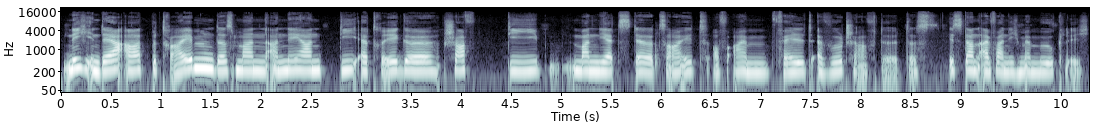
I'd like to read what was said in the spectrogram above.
nicht in der Art betreiben, dass man annähernd die Erträge schafft, die man jetzt derzeit auf einem Feld erwirtschaftet. Das ist dann einfach nicht mehr möglich.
